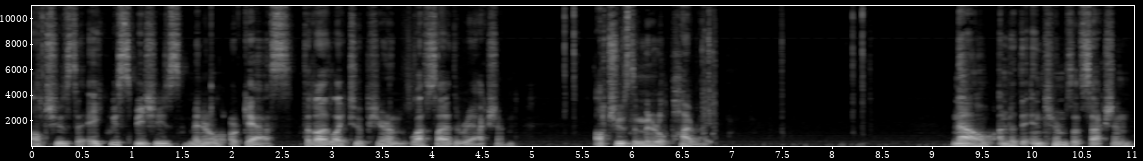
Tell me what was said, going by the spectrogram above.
I'll choose the aqueous species, mineral, or gas that I'd like to appear on the left side of the reaction. I'll choose the mineral pyrite. Now, under the In Terms of section,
